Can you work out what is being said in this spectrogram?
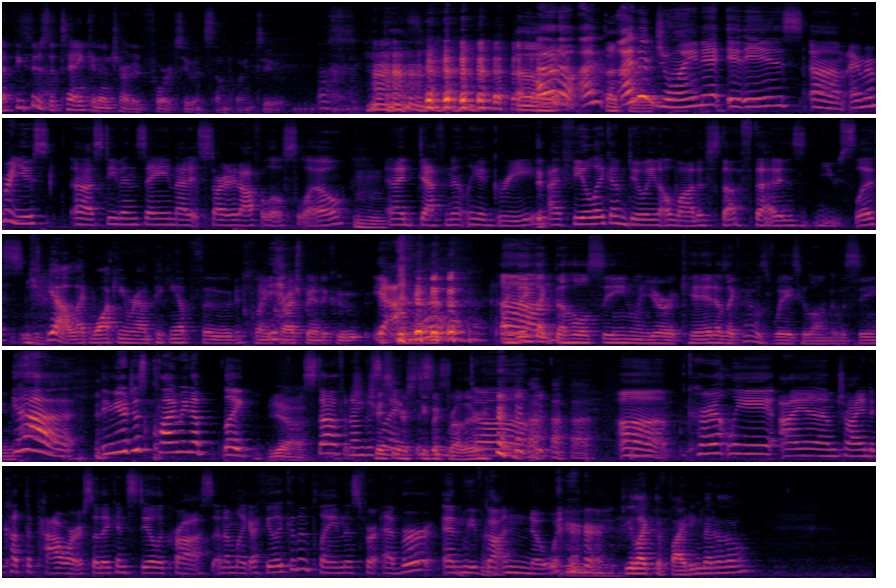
I think there's a tank in Uncharted 4 too at some point too. Oh, I don't know. I'm I'm right. enjoying it. It is. Um, I remember you, uh, Steven, saying that it started off a little slow, Mm-hmm. and I definitely agree. I feel like I'm doing a lot of stuff that is useless. yeah, like walking around picking up food. Playing Crash Bandicoot. Yeah, I think Um, like the whole scene when you're a kid, I was like, that was way too long of a scene. yeah, and you're just climbing up like Yeah. stuff, and I'm just Chasing like, your this stupid is brother." Dumb. um, currently, I am trying to cut the power so they can steal the cross, and I'm like, I feel like I've been playing this forever, and we've gotten nowhere. Do you like the fighting better though?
